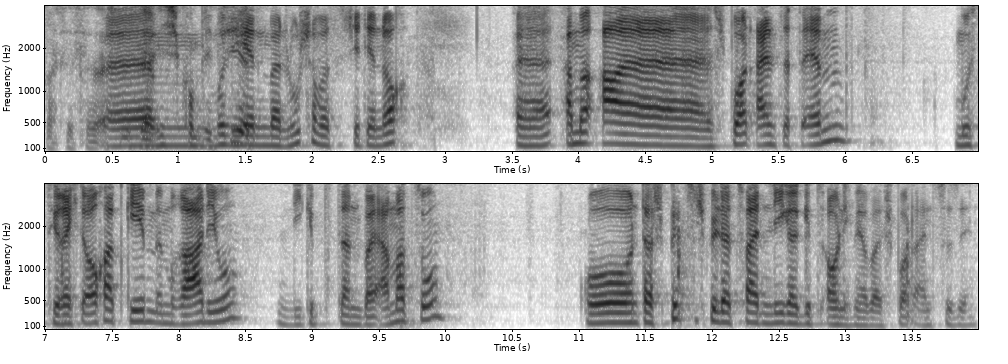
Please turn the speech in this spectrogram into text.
Gott, das ist, ja- das ist ja richtig Ähm, Muss ich hier kompliziert. mal luschen, was steht hier noch? Äh, am, äh, Sport 1 FM muss die Rechte auch abgeben im Radio. Die gibt es dann bei Amazon. Und das Spitzenspiel der zweiten Liga gibt es auch nicht mehr bei Sport 1 zu sehen.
